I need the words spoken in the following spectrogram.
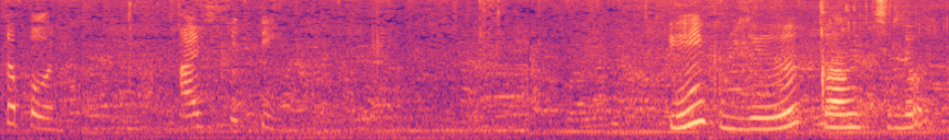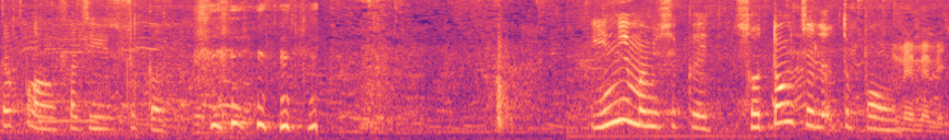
tepung. ICT. Ini pula kang celup tepung Fazil suka. Ini mami suka sotong celup tepung. Mem, mem, mem.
